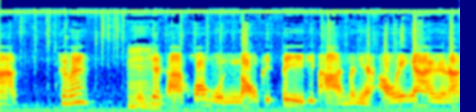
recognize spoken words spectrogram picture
มาก ใช่ไหมอือมย่างเช่นอ่าข้อมูลน้องพิตตี้ที่ผ่านมาเนี่ยเอาง่ายๆเลยนะ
